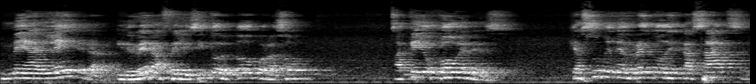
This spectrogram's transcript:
Me alegra y de veras felicito de todo corazón a aquellos jóvenes que asumen el reto de casarse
